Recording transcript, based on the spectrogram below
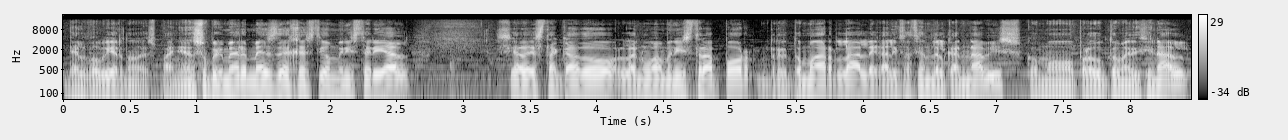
del Gobierno de España. En su primer mes de gestión ministerial se ha destacado la nueva ministra por retomar la legalización del cannabis como producto medicinal,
